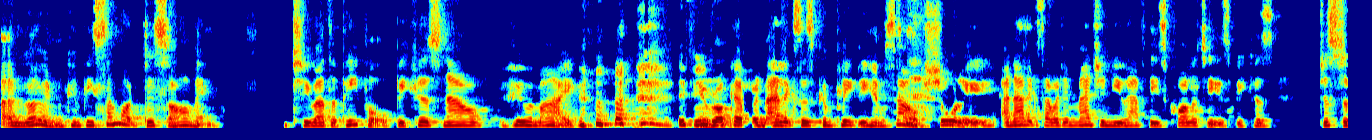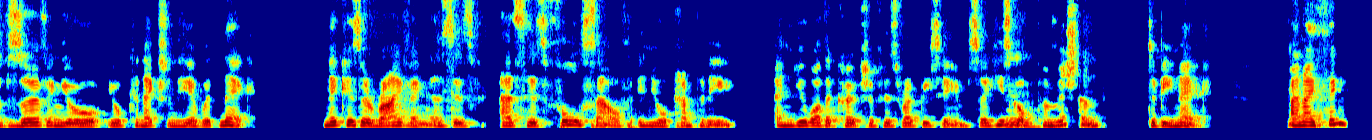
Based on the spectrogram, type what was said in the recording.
alone can be somewhat disarming to other people because now who am I? if you rock mm. up and Alex is completely himself, surely, and Alex, I would imagine you have these qualities because just observing your your connection here with Nick, Nick is arriving as his as his full self in your company, and you are the coach of his rugby team. So he's mm. got permission to be Nick. Yeah. And I think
